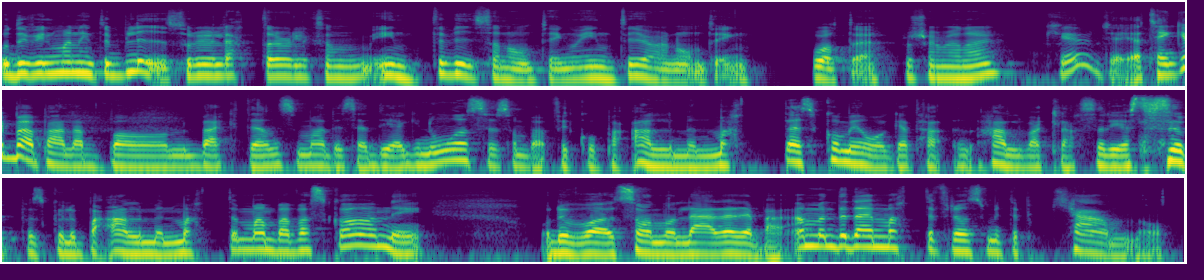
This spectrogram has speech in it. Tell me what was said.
Och det vill man inte bli. Så det är lättare att liksom inte visa någonting och inte göra någonting åt det. Förstår du vad jag menar? Gud, ja. jag tänker bara på alla barn back then som hade så diagnoser som bara fick gå på allmän matte. Så kommer jag ihåg att ha- halva klassen reste sig upp och skulle på allmän matte. Man bara, vad ska ni? Och då var, sa någon lärare bara, ah, men det där är matte för de som inte kan något.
